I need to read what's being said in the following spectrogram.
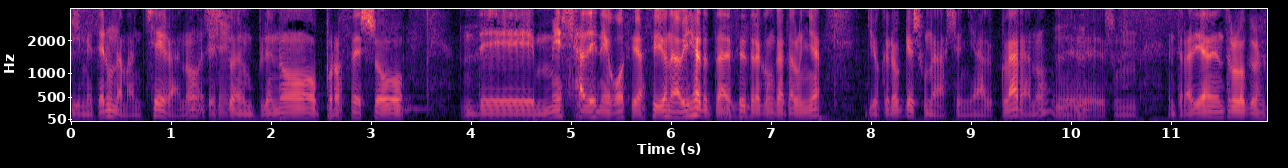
y meter una manchega, ¿no? Esto en pleno proceso de mesa de negociación abierta, etcétera, con Cataluña, yo creo que es una señal clara, ¿no? Eh, es un, entraría dentro de lo que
